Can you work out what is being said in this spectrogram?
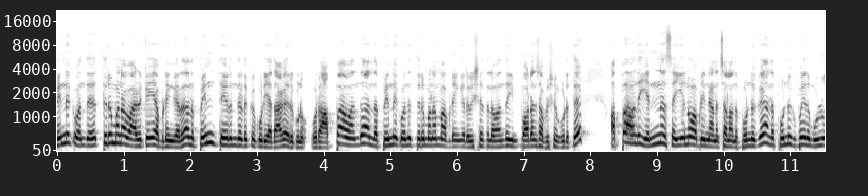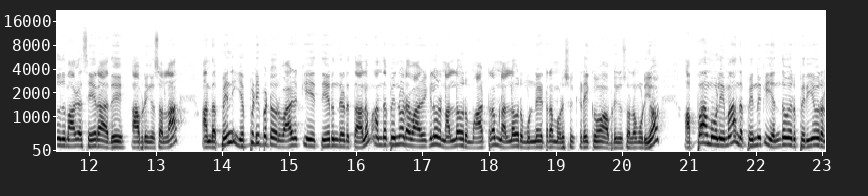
பெண்ணுக்கு வந்து திருமண வாழ்க்கை அப்படிங்கிறது அந்த பெண் தேர்ந்தெடுக்கக்கூடியதாக இருக்கணும். ஒரு அப்பா வந்து அந்த பெண்ணுக்கு வந்து திருமணம் அப்படிங்கிற விஷயத்தில் வந்து இம்பார்ட்டன்ஸ் அப்படி கொடுத்து அப்பா வந்து என்ன செய்யணும் அப்படின்னு நினச்சாலும் அந்த பொண்ணுக்கு அந்த பொண்ணுக்கு போய் இது முழுவதுமாக சேராது அப்படிங்க சொல்லலாம். அந்த பெண் எப்படிப்பட்ட ஒரு வாழ்க்கையை தேர்ந்தெடுத்தாலும் அந்த பெண்ணோட வாழ்க்கையில் ஒரு நல்ல ஒரு மாற்றம் நல்ல ஒரு முன்னேற்றம் ஒரு விஷயம் கிடைக்கும் அப்படின்னு சொல்ல முடியும். அப்பா மூலியமாக அந்த பெண்ணுக்கு எந்த ஒரு பெரிய ஒரு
